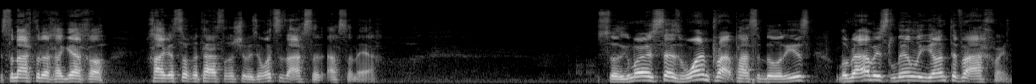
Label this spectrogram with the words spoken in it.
Samachta Bechagecha Chag Asucha Tas L'Chashuvas. What's the Achsameach? So the Gemara says one possibility is L'Rabis Leil Yontav Achrin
